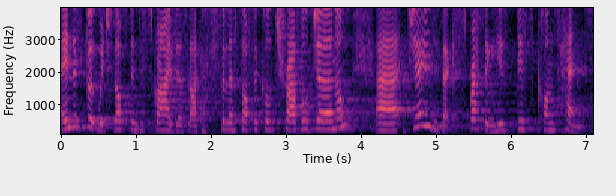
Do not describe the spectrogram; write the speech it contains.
In this book, which is often described as like a philosophical travel journal, uh, Jones is expressing his discontent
